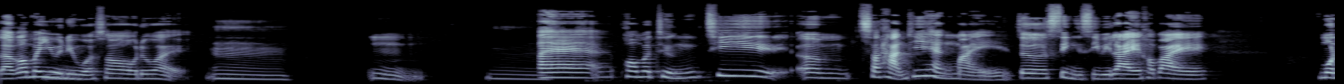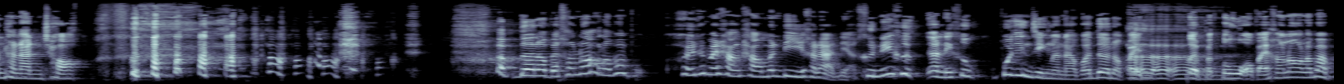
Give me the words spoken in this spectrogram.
แล้วก็ไม่อืม universal ด้วย อืม อืมอืมแต่พอมาถึงที่เอ่มสถานที่แห่งใหม่ เจอสิ่งสีวิไลเข้าไป มนทนันช็อกแบบเดินออกไปข้างนอกแล้วแบบเฮ้ยทำไมทางเท้ามันดีขนาดเนี้ยคือนี่คือ อันนี้คือพูดจริงๆแล้วนะว่าเดินออกไปเออเออเออเปิดประตูออกไปข้างนอกแล้วแบบ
